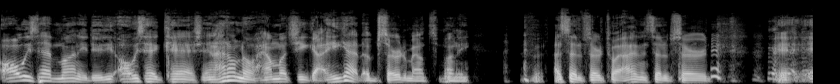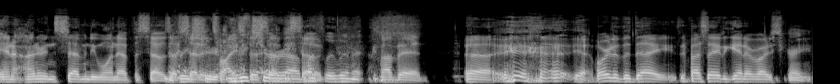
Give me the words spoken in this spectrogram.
always have money, dude. He always had cash, and I don't know how much he got. He got absurd amounts of money. I said absurd twice. I haven't said absurd in in 171 episodes. I said it twice reach this your, uh, episode. monthly limit. My bad. Uh, yeah, word of the day. If I say it again, everybody scream.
